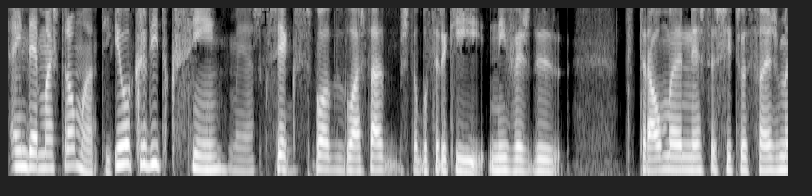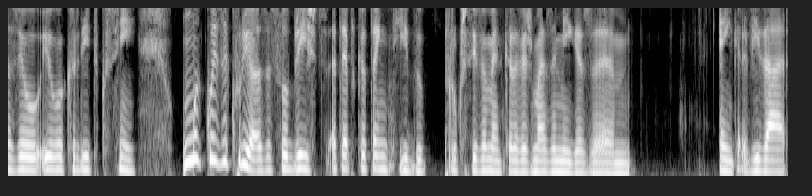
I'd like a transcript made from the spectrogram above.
Ainda é mais traumático. Eu acredito que sim. Que Se é sim. que se pode, lá está, estabelecer aqui níveis de, de trauma nestas situações, mas eu, eu acredito que sim. Uma coisa curiosa sobre isto, até porque eu tenho tido progressivamente cada vez mais amigas a, a engravidar,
